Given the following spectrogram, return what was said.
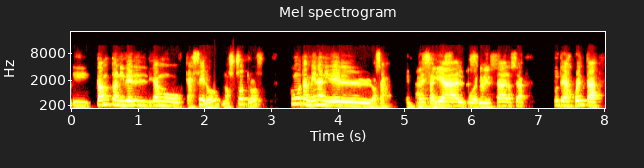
y tanto a nivel, digamos, casero, nosotros, como también a nivel, o sea, empresarial, gubernamental, o sea, tú te das cuenta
